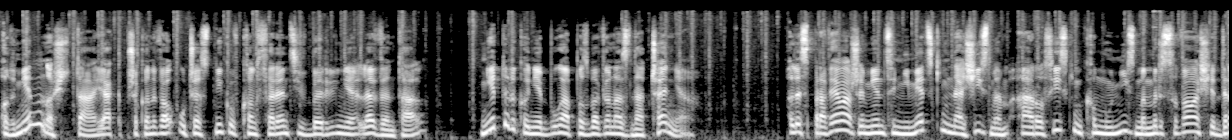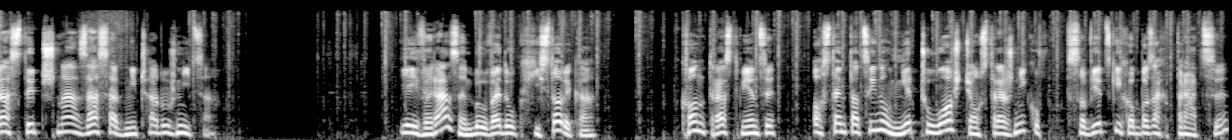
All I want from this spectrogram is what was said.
Odmienność ta, jak przekonywał uczestników konferencji w Berlinie Lewenthal, nie tylko nie była pozbawiona znaczenia, ale sprawiała, że między niemieckim nazizmem a rosyjskim komunizmem rysowała się drastyczna, zasadnicza różnica. Jej wyrazem był według historyka kontrast między ostentacyjną nieczułością strażników w sowieckich obozach pracy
